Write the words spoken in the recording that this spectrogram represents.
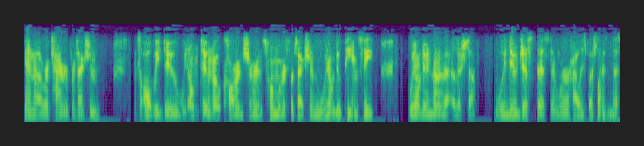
and uh, retirement protection. That's all we do. We don't do no car insurance, homeowners protection. We don't do P&C. We don't do none of that other stuff. We do just this, and we're highly specialized in this.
